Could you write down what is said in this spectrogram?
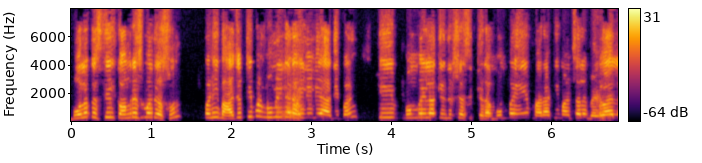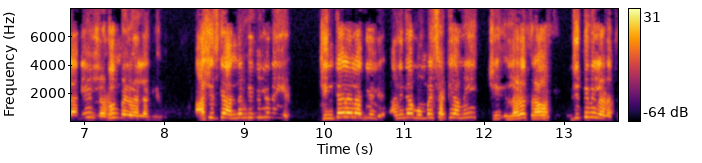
बोलत असतील काँग्रेसमध्ये असून पण ही भाजपची पण भूमिका राहिलेली आहे आधी पण की मुंबईला केंद्रशासित करा. मुंबई ही मराठी माणसाला मिळवायला लागली लढून मिळवायला लागली. अशीच काही आनंद दिलेली नाहीये. जिंकायला लागलेली आणि त्या मुंबईसाठी आम्ही लढत राहू. जिद्दीने लढत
